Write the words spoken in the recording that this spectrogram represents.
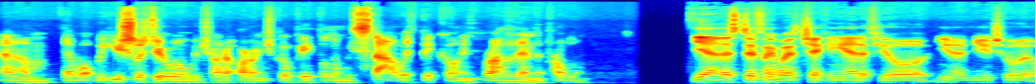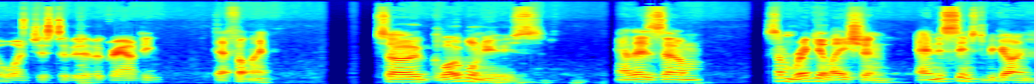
um, than what we usually do when we try to orange pill people and we start with Bitcoin rather than the problem. Yeah, that's definitely worth checking out if you're you know new to it or want just a bit of a grounding. Definitely. So global news. Now there's um some regulation, and this seems to be going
